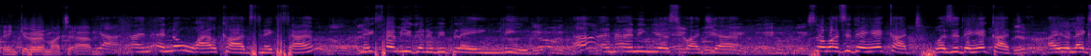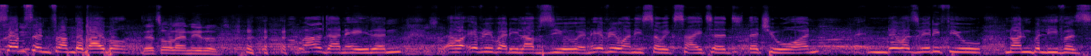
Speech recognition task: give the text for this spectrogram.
thank you very much. Um, Yeah, and, and no wild cards next time. No, next time you're going to be playing league huh? and earning your I spot. Yeah. league. I am playing So was it the haircut? Was it the haircut? Definitely. Are you like Samson from the Bible? That's all I needed. Uh, well done, Aiden. so Uh, everybody loves you, and everyone is so excited that you won. And There was very few non-believers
